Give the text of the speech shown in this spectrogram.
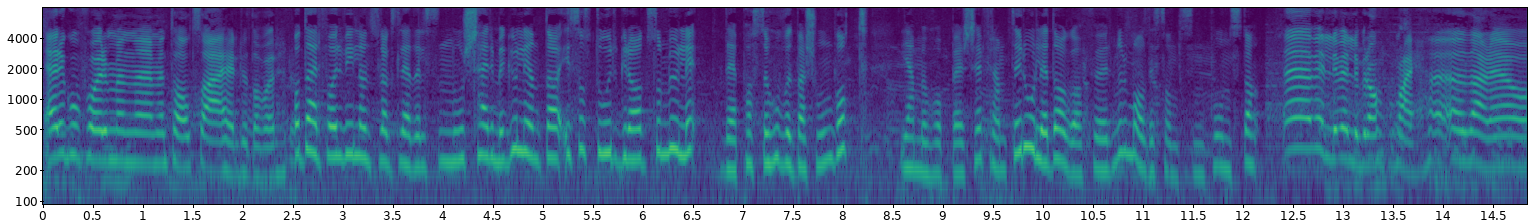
Jeg er i god form, men eh, mentalt så er jeg helt utafor. Og derfor vil landslagsledelsen nå skjerme gulljenta i så stor grad som mulig. Det passer hovedpersonen godt. Hjemmehopper ser frem til rolige dager før normaldistansen på onsdag. Eh, veldig, veldig bra for meg. Det er det å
